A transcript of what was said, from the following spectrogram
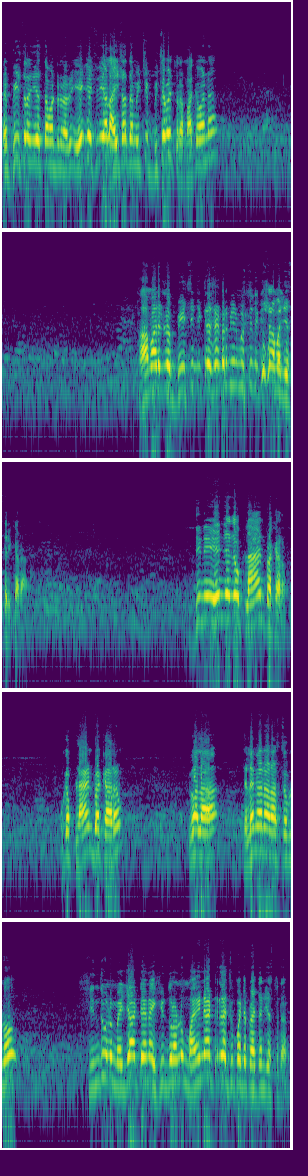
మేము బీసీలో చేస్తాం అంటున్నారు. ఏం చేసి ఇవాళ ఐదు శాతం ఇచ్చి బిచ్చబెడుతురా మాకేమన్నా? కామారెడ్డిలో బీసీ డిక్లరేషన్ అంటారు మీరు ముస్లిం డిక్లరేషన్ అమలు చేస్తారు ఇక్కడ. దీన్ని ఏం చేద్దాం? ప్లాన్ ప్రకారం. ఒక ప్లాన్ ప్రకారం ఇవాళ తెలంగాణ రాష్ట్రంలో హిందువులు మెజార్టీ అయిన హిందువులను మైనార్టీగా చూపెట్టే ప్రయత్నం చేస్తున్నారు.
